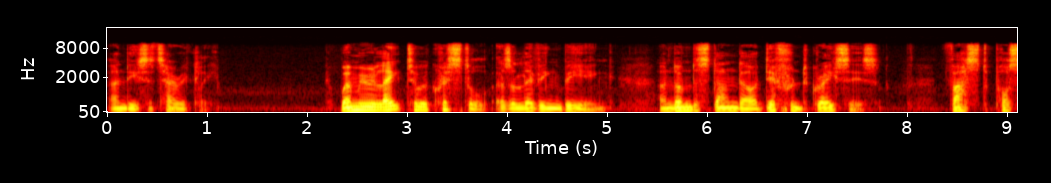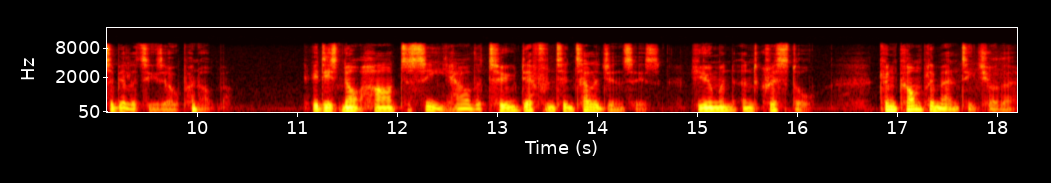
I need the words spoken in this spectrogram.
and esoterically. When we relate to a crystal as a living being and understand our different graces, vast possibilities open up. It is not hard to see how the two different intelligences, human and crystal, can complement each other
